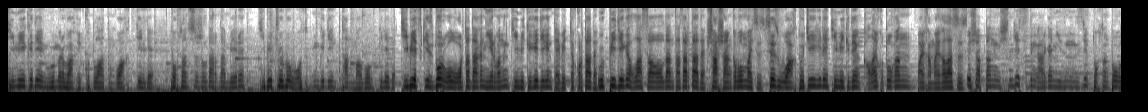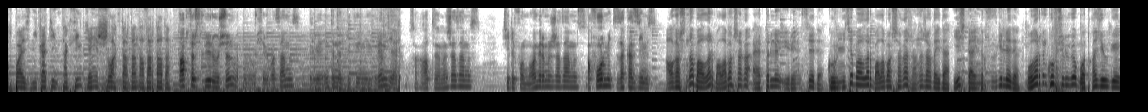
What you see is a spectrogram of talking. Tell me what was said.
темекіден өмір бақи құтылатын уақыт келді. 90 жылдардан бері тибет шөбі осы күнге дейін танымал болып келеді. Тибетский сбор ол ортадағы нерваның темекіге деген тәбетті құртады. Өкпедегі лас залалдан тазартады. Шаршаңқы болмайсыз. Сіз уақыт өте келе темекіден қалай құтылғанын байқамай қаласыз. Үш аптаның ішінде сіздің организміңізден 99 пайыз никотин токсин және шлактардан тазартады. Тапсырыс беру үшін жерге басамыз. Бірге интернет дүкеніне кіреміз иә атымыз жазамыз телефон номерімізді жазамыз оформить заказ дейміз. Алғашында балалар балабақшаға әртүрлі үйреніседі. Көбінесе балалар балабақшаға жаңа жағдайда еш дайындықсыз келеді. Олардың көпшілігі ботқа жеуге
